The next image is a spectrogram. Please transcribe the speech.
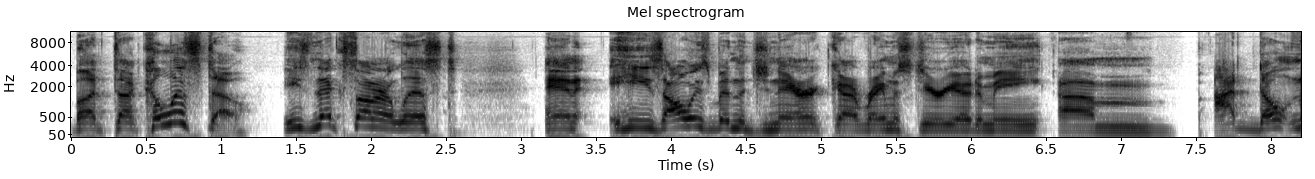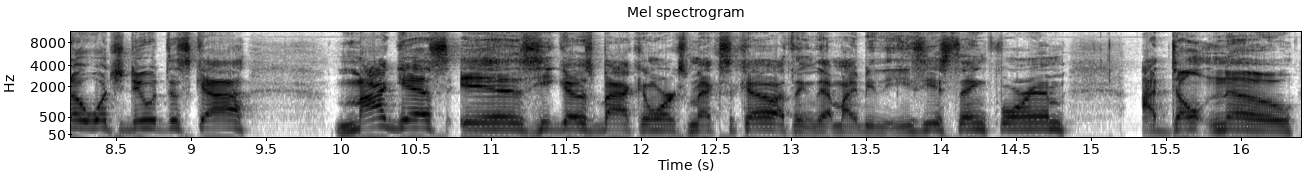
But uh, Kalisto, he's next on our list, and he's always been the generic uh, Rey Mysterio to me. Um, I don't know what you do with this guy. My guess is he goes back and works Mexico. I think that might be the easiest thing for him. I don't know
